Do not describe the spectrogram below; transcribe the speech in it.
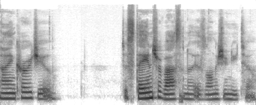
I encourage you to stay in Shavasana as long as you need to.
